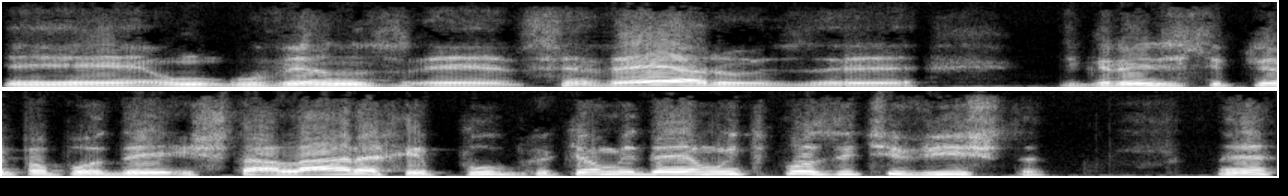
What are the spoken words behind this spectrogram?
eh, um governos eh, severos, eh, de grande disciplina, para poder instalar a República, que é uma ideia muito positivista. Né?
